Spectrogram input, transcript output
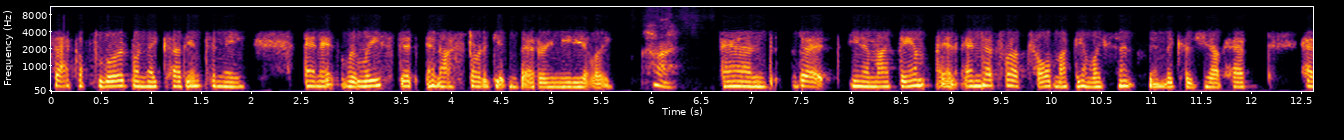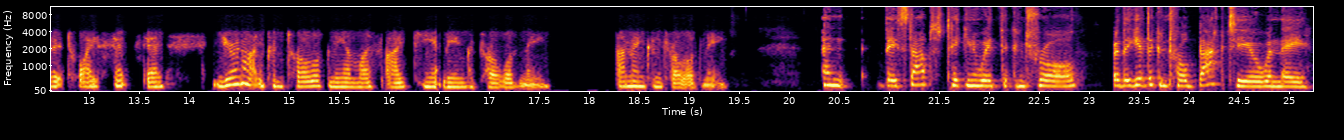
sack of fluid when they cut into me, and it released it, and I started getting better immediately. Huh and but you know my fam and, and that's what I've told my family since then because you know I've had had it twice since then. You're not in control of me unless I can't be in control of me. I'm in control of me. And they stopped taking away the control, or they give the control back to you when they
